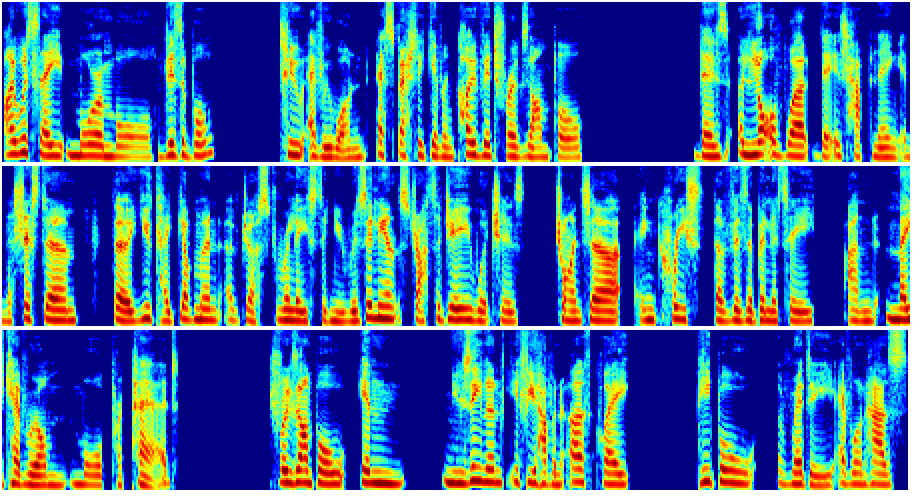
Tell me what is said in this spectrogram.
I would say, more and more visible to everyone, especially given COVID, for example. There's a lot of work that is happening in the system. The UK government have just released a new resilience strategy, which is trying to increase the visibility and make everyone more prepared. For example, in New Zealand, if you have an earthquake, people are ready. Everyone has,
